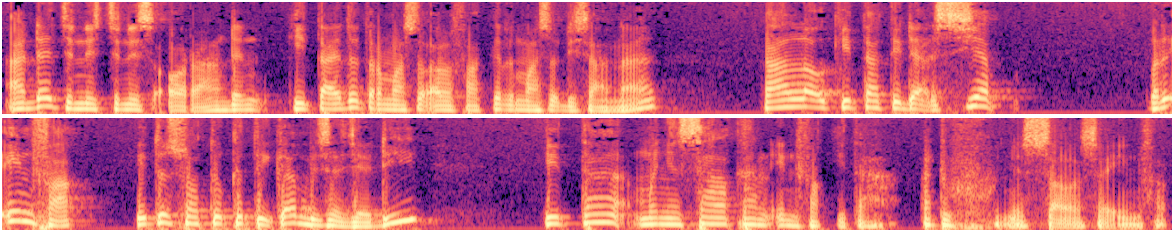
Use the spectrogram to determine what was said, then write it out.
Ada jenis-jenis orang dan kita itu termasuk al-fakir masuk di sana. Kalau kita tidak siap berinfak itu suatu ketika bisa jadi kita menyesalkan infak kita. Aduh, nyesal saya infak.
